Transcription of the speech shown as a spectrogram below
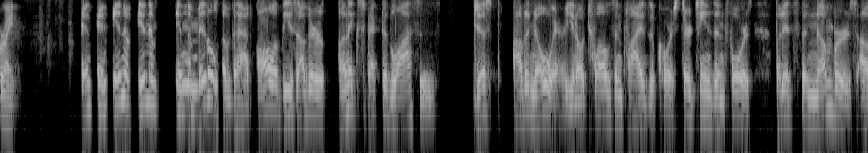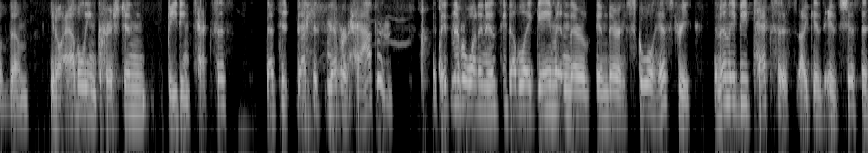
right. And and in a, in a, in the middle of that, all of these other unexpected losses just out of nowhere. You know, 12s and 5s, of course, 13s and 4s, but it's the numbers of them. You know, Abilene Christian beating Texas. That's it. That just never happened. They've never won an NCAA game in their in their school history, and then they beat Texas. Like it, it's just a,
